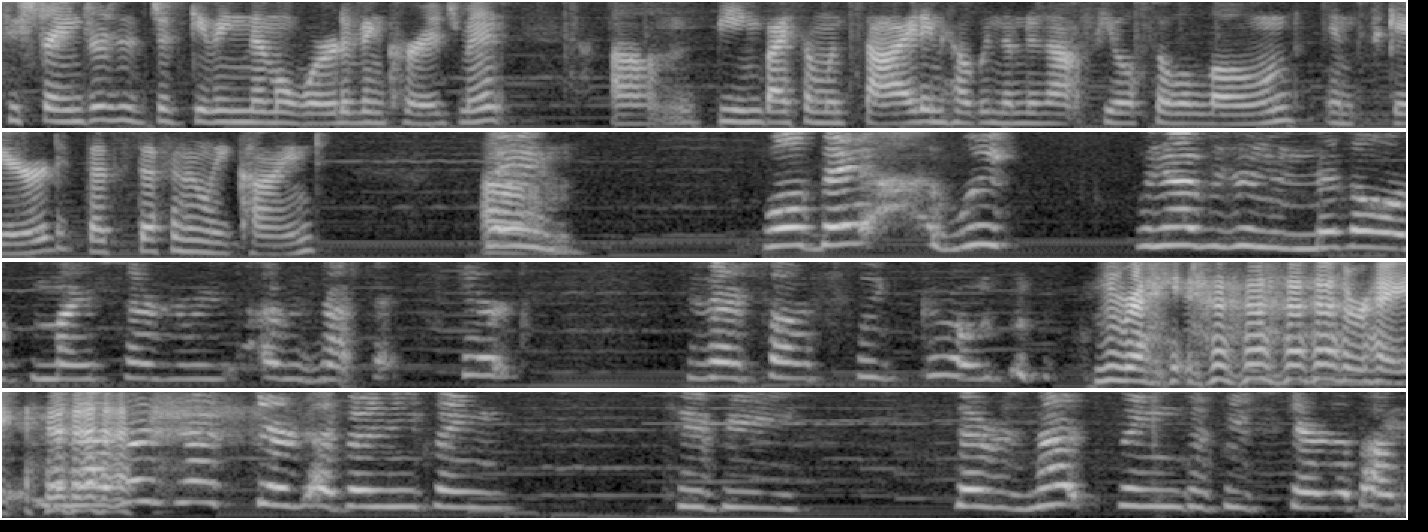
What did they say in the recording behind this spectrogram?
to strangers is just giving them a word of encouragement. Um, being by someone's side and helping them to not feel so alone and scared. That's definitely kind. They, Um, well, they we when I was in the middle of my surgery, I was not that scared because I fell asleep through right, right. and I was not scared of anything to be. There was nothing to be scared about,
